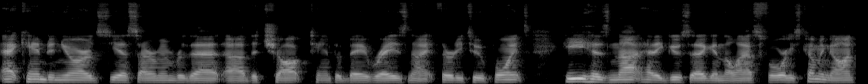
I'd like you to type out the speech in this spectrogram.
at Camden Yards. Yes, I remember that. Uh, the chalk Tampa Bay Rays night, 32 points. He has not had a goose egg in the last four. He's coming on.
